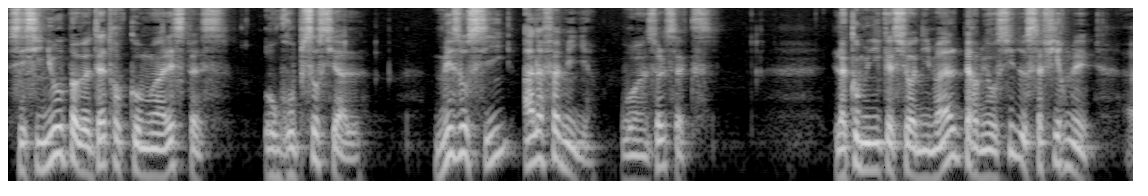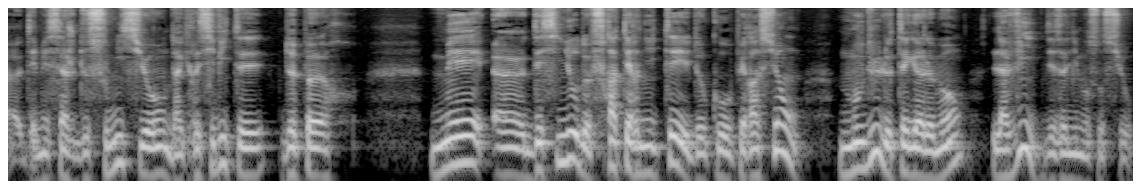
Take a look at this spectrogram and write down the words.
Ces signaux peuvent être communs à l'espèce, au groupe social, mais aussi à la famille ou à un seul sexe. La communication animale permet aussi de s'affirmer, euh, des messages de soumission, d'agressivité, de peur. Mais euh, des signaux de fraternité et de coopération modulent également la vie des animaux sociaux.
